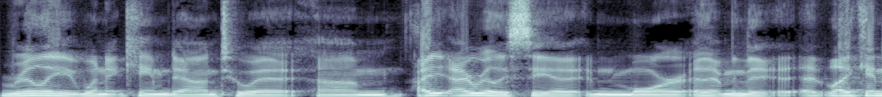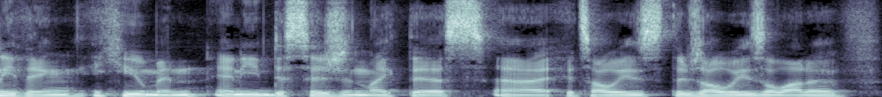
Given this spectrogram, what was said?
really when it came down to it um, I, I, really see it in more i mean the, like anything human any decision like this uh, it's always there's always a lot of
